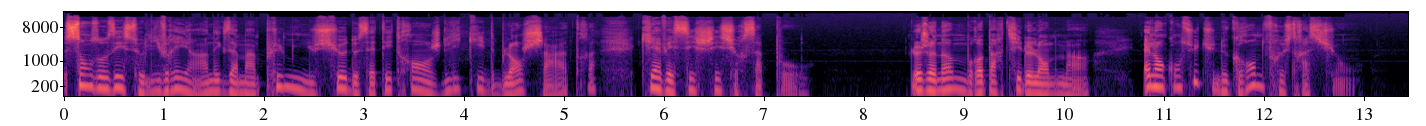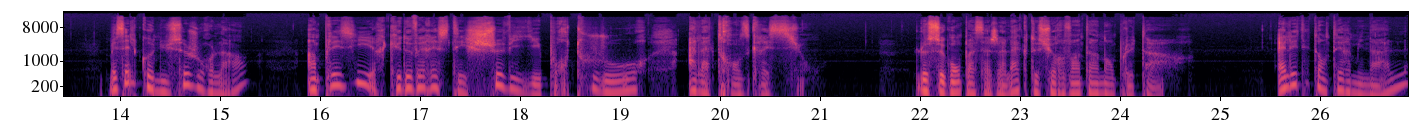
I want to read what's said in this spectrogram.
sans oser se livrer à un examen plus minutieux de cet étrange liquide blanchâtre qui avait séché sur sa peau. Le jeune homme repartit le lendemain, elle en conçut une grande frustration. Mais elle connut ce jour-là un plaisir qui devait rester chevillé pour toujours à la transgression. Le second passage à l'acte survint un an plus tard. Elle était en terminale,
